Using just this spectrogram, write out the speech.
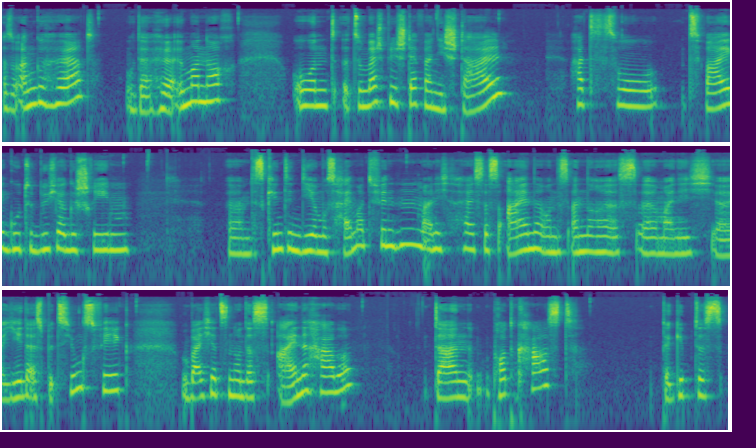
also angehört oder höre immer noch. Und zum Beispiel Stefanie Stahl hat so zwei gute Bücher geschrieben. Ähm, das Kind in dir muss Heimat finden, meine ich, heißt das eine. Und das andere ist, äh, meine ich, äh, jeder ist beziehungsfähig. Wobei ich jetzt nur das eine habe. Dann Podcast. Da gibt es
